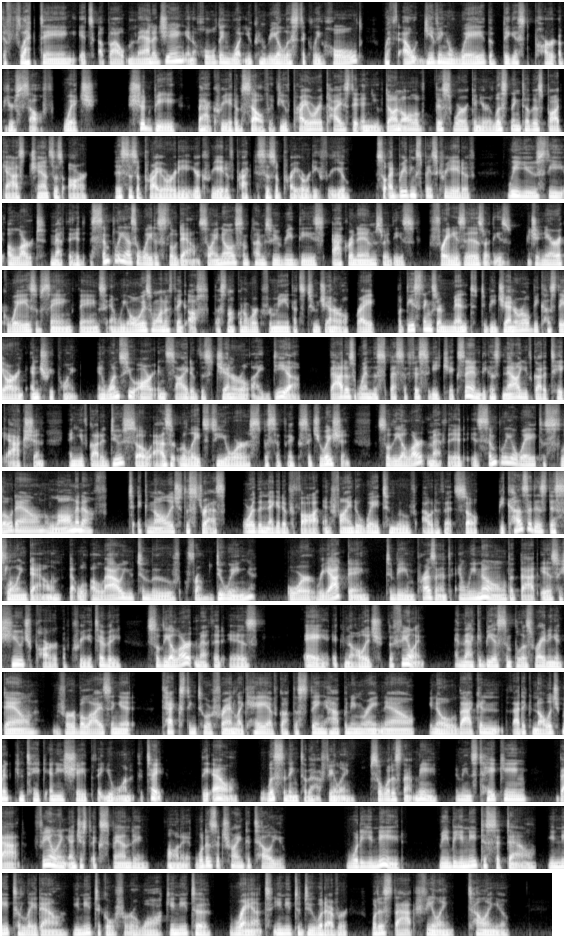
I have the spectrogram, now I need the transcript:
deflecting, it's about managing and holding what you can realistically hold without giving away the biggest part of yourself, which should be that creative self. If you've prioritized it and you've done all of this work and you're listening to this podcast, chances are this is a priority. Your creative practice is a priority for you. So at Breathing Space Creative, we use the ALARTT method simply as a way to slow down. So I know sometimes we read these acronyms or these phrases or these generic ways of saying things, and we always want to think, oh, that's not going to work for me. That's too general, right? But these things are meant to be general because they are an entry point. And once you are inside of this general idea, that is when the specificity kicks in because now you've got to take action and you've got to do so as it relates to your specific situation. So the ALARTT method is simply a way to slow down long enough to acknowledge the stress or the negative thought and find a way to move out of it. So because it is this slowing down that will allow you to move from doing or reacting to being present. And we know that that is a huge part of creativity. So the ALARTT method is A, acknowledge the feeling. And that could be as simple as writing it down, verbalizing it, texting to a friend like, "Hey, I've got this thing happening right now." You know, that can that acknowledgement can take any shape that you want it to take. The L, listening to that feeling. So what does that mean? It means taking that feeling and just expanding on it. What is it trying to tell you? What do you need? Maybe you need to sit down. You need to lay down. You need to go for a walk. You need to rant. You need to do whatever. What is that feeling telling you?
